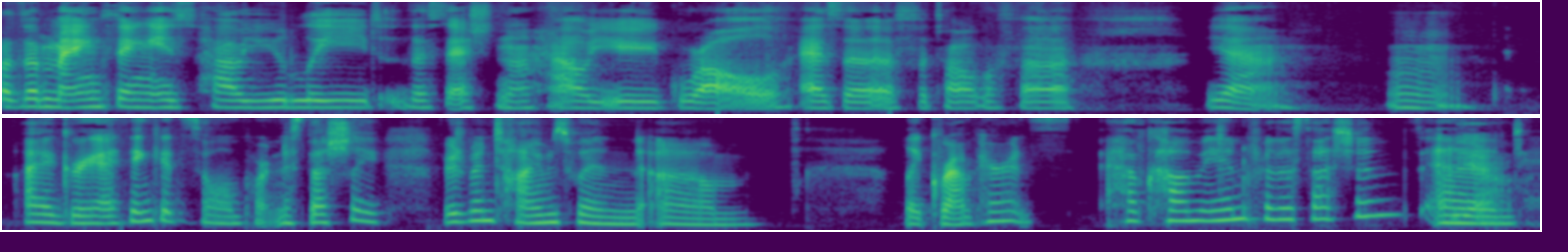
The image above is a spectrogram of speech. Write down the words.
but the main thing is how you lead the session and how you grow as a photographer. Yeah. Mm. I agree. I think it's so important, especially there's been times when um, like grandparents have come in for the sessions and. Yeah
